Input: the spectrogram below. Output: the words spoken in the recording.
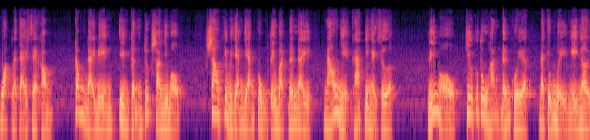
hoặc là chạy xe không. Trong đại điện yên tĩnh trước sau như một. Sau khi mà giảng giảng cùng Tiểu Bạch đến đây, náo nhiệt khác với ngày xưa. Lý mộ chưa có tu hành đến khuya, đã chuẩn bị nghỉ ngơi.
